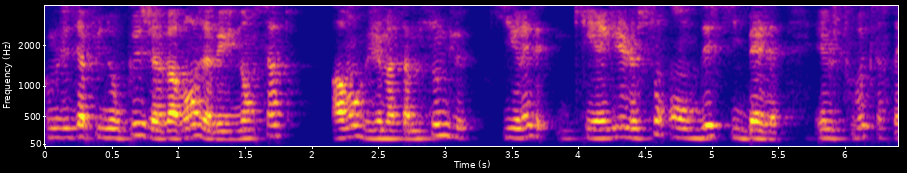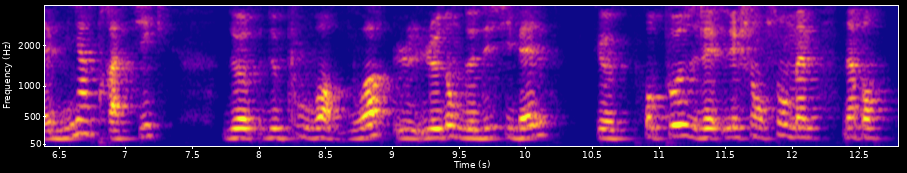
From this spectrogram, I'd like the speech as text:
comme j'ai dit à plus de j'avais avant, j'avais une enceinte, avant que j'ai ma Samsung, qui, qui réglait le son en décibels. Et je trouvais que ça serait bien pratique de, de pouvoir voir le nombre de décibels que proposent les, chansons, même n'importe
